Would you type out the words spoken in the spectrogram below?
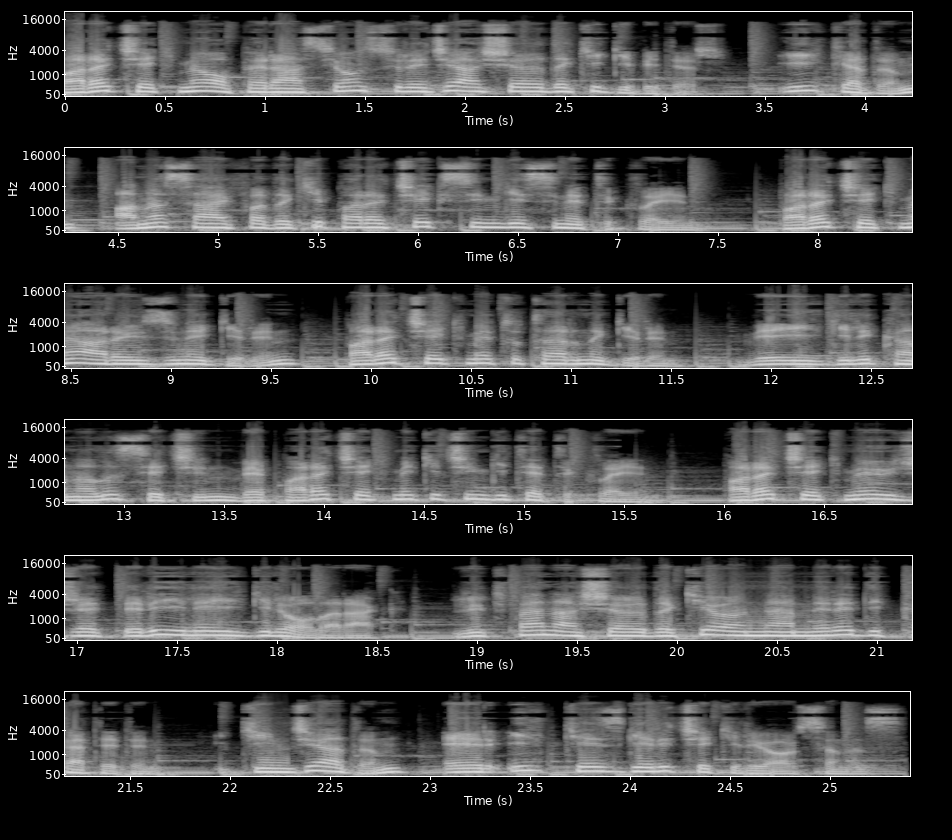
Para çekme operasyon süreci aşağıdaki gibidir. İlk adım, ana sayfadaki para çek simgesine tıklayın. Para çekme arayüzüne girin, para çekme tutarını girin ve ilgili kanalı seçin ve para çekmek için Git'e tıklayın. Para çekme ücretleri ile ilgili olarak, lütfen aşağıdaki önlemlere dikkat edin. İkinci adım, eğer ilk kez geri çekiliyorsanız,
